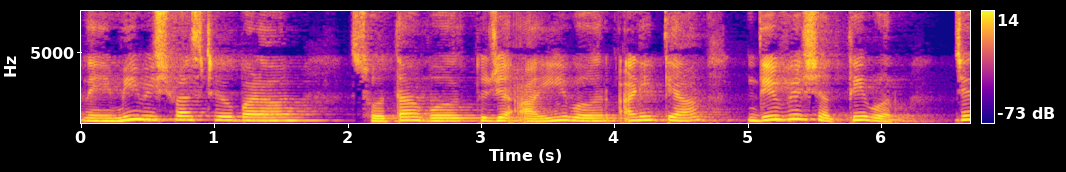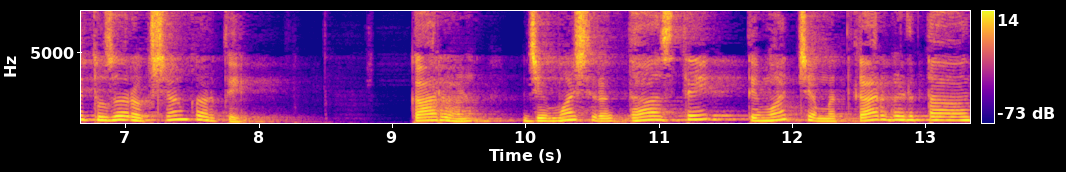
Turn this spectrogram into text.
नेहमी विश्वास ठेव बाळा स्वतःवर तुझ्या आईवर आणि त्या दिव्य शक्तीवर जे तुझं रक्षण करते. कारण जेव्हा श्रद्धा असते तेव्हा चमत्कार घडतात.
